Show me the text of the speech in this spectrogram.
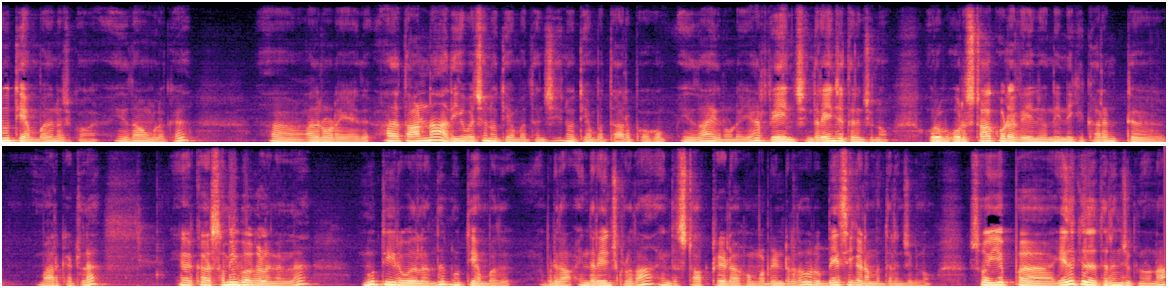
நூற்றி ஐம்பதுன்னு வச்சுக்கோங்க. இதுதான் உங்களுக்கு அதனுடைய இது. அதை தாண்டினா அதிகபட்சம் நூற்றி ஐம்பத்தஞ்சு நூற்றி ஐம்பத்தாறு போகும். இதுதான் இதனுடைய ரேஞ்ச் இந்த ரேஞ்சை தெரிஞ்சுக்கணும். ஒரு ஒரு ஸ்டாக்கோட ரேஞ்ச் வந்து இன்றைக்கி கரண்ட்டு மார்க்கெட்டில் சமீப காலங்களில் நூற்றி இருபதுலேருந்து நூற்றி ஐம்பது இப்படி தான் இந்த ரேஞ்சுக்குள்ளே தான் இந்த ஸ்டாக் ட்ரேட் ஆகும் அப்படின்றத ஒரு பேசிக்காக நம்ம தெரிஞ்சுக்கணும். ஸோ இப்போ எதுக்கு இதை தெரிஞ்சுக்கணுன்னா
